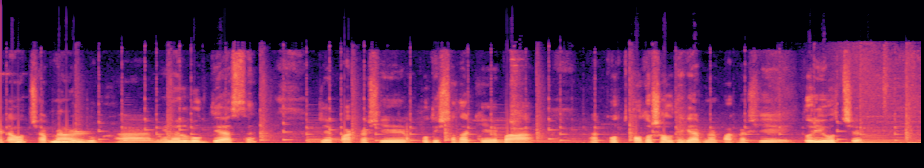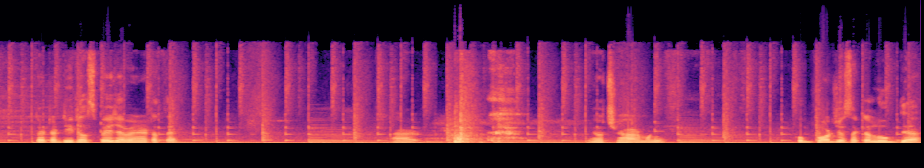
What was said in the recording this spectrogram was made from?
এটা হচ্ছে আপনার ম্যানুয়াল বুক দেওয়া আছে। যে পাকরাশির প্রতিষ্ঠাতা কে বা কত- সাল থেকে আপনার পাকরাশি তৈরি হচ্ছে, তো এটা ডিটেলস পেয়ে যাবেন এটাতে। আর এ হচ্ছে হারমোনি খুব গর্জাস একটা লুক দেয়া।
